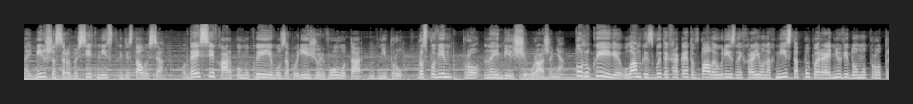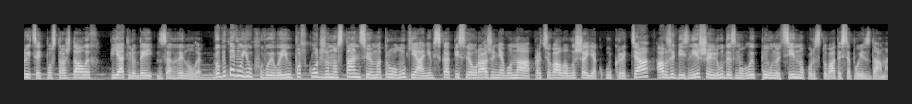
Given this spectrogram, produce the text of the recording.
Найбільше серед усіх міст дісталося Одесі, Харкову, Києву, Запоріжжю, Львову та Дніпру. Розповім про найбільші ураження. Тож у Києві уламки збитих ракет впали у різних районах міста. Попередньо відомо про 30 постраждалих. 5 людей загинули. Вибуховою хвилею пошкоджено станцію метро Лук'янівська. Після ураження вона працювала лише як укриття, а вже пізніше люди змогли повноцінно користуватися поїздами.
